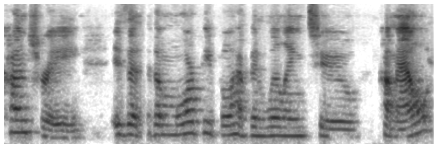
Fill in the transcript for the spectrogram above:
country is that the more people have been willing to come out,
